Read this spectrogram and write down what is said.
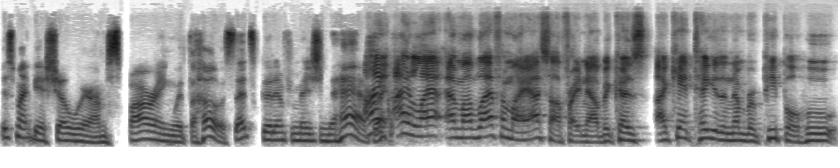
this might be a show where I'm sparring with the host." That's good information to have. Right? I, I laugh. I'm, I'm laughing my ass off right now because I can't tell you the number of people who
